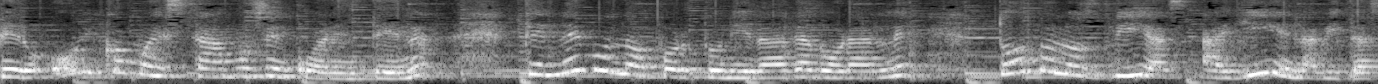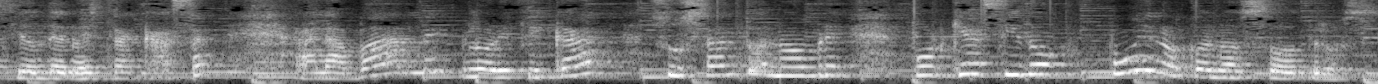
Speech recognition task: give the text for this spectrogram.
Pero hoy como estamos en cuarentena, tenemos la oportunidad de adorarle todos los días allí en la habitación de nuestra casa, alabarle, glorificar su santo nombre porque ha sido bueno con nosotros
